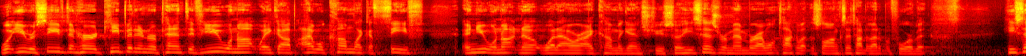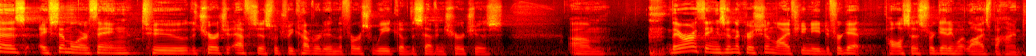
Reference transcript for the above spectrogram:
what you received and heard, keep it and repent. If you will not wake up, I will come like a thief, and you will not know at what hour I come against you. So he says, Remember. I won't talk about this long because I talked about it before, but he says a similar thing to the church at Ephesus, which we covered in the first week of the seven churches. Um, there are things in the Christian life you need to forget. Paul says, forgetting what lies behind.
